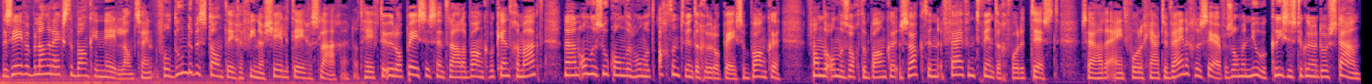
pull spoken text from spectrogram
De zeven belangrijkste banken in Nederland zijn voldoende bestand tegen financiële tegenslagen. Dat heeft de Europese Centrale Bank bekendgemaakt na een onderzoek onder 128 Europese banken. Van de onderzochte banken zakten 25 voor de test. Zij hadden eind vorig jaar te weinig reserves om een nieuwe crisis te kunnen doorstaan.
